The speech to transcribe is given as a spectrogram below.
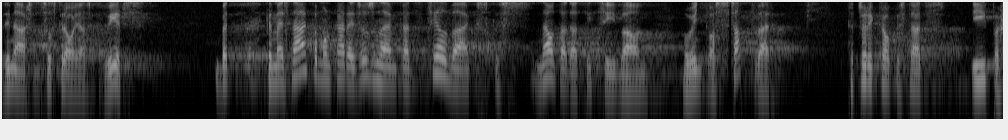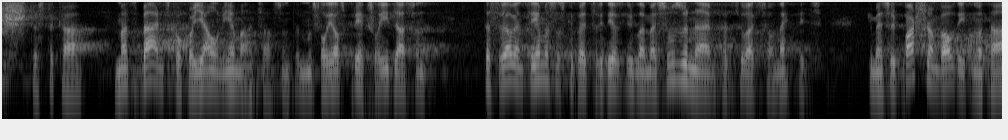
zināšanas uzkraujās pa virsmu. Bet, kad mēs nākam un kādreiz uzrunājam kādus cilvēkus, kas nav tādā ticībā, un, un viņi to satver, tad tur ir kaut kas tāds īpašs. Tas tā kā mazs bērns kaut ko jaunu iemācās, un mums ir liels prieks līdzās. Tas ir vēl viens iemesls, kāpēc arī Dievs grib, lai mēs uzrunājam kādu cilvēku, kas jau netic. Ka mēs arī pašam baudītu no tā,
